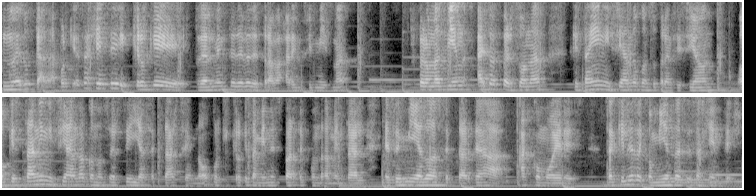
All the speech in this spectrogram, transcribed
no educada, porque esa gente creo que realmente debe de trabajar en sí misma, pero más bien a esas personas que están iniciando con su transición o que están iniciando a conocerse y aceptarse, ¿no? Porque creo que también es parte fundamental ese miedo a aceptarte a, a como eres. O sea, ¿qué le recomiendas a esa gente?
